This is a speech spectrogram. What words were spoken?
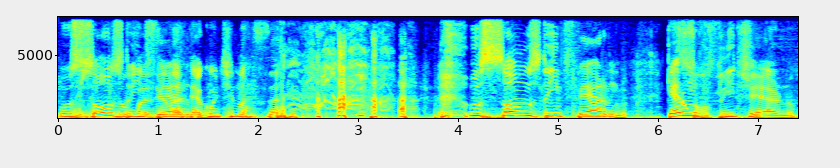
Os sons Estão do fazendo inferno. até a continuação. Os sons do inferno. Que era um Sons do vídeo. inferno.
